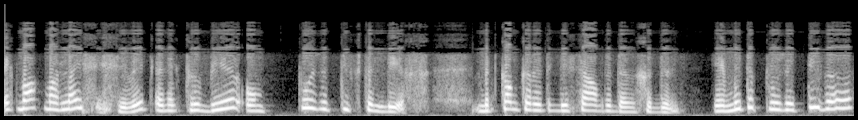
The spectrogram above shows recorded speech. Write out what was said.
ek maak maar lysies, jy weet, en ek probeer om positief te leef. Met kanker het ek dieselfde ding gedoen. Jy moet 'n positiewe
